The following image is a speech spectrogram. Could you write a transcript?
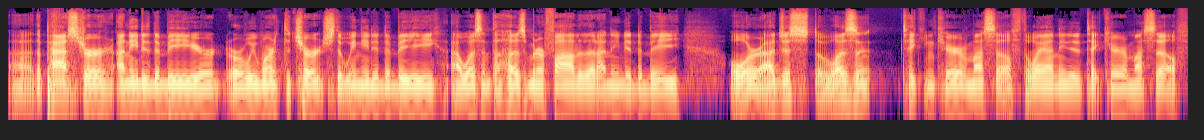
uh, the pastor I needed to be, or or we weren't the church that we needed to be. I wasn't the husband or father that I needed to be, or I just wasn't taking care of myself the way I needed to take care of myself.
